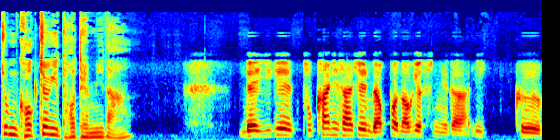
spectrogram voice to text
좀 걱정이 더 됩니다. 네, 이게 북한이 사실 몇 번 어겼습니다. 이 그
